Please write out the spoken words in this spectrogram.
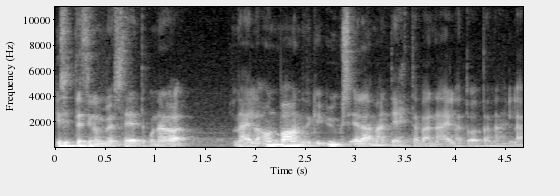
Ja sitten siinä on myös se, että kun näillä, näillä on vaan jotenkin yksi elämän tehtävä näillä, tuota, näillä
